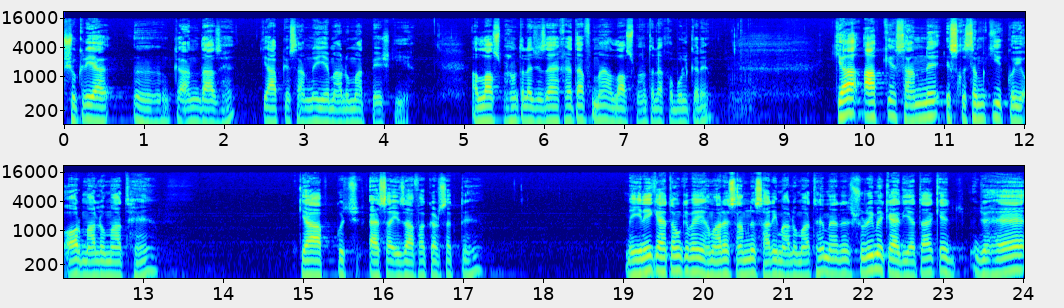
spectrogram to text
شکریہ کا انداز ہے کہ آپ کے سامنے یہ معلومات پیش کی ہے اللہ سبحانہ وتعالی جزائے خیطہ فرمائے، اللہ سبحانہ وتعالی قبول کرے۔ کیا آپ کے سامنے اس قسم کی کوئی اور معلومات ہیں؟ کیا آپ کچھ ایسا اضافہ کر سکتے ہیں؟ میں یہ نہیں کہتا ہوں کہ بھئی ہمارے سامنے ساری معلومات ہیں، میں نے شروع میں کہہ دیا تھا کہ جو ہے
